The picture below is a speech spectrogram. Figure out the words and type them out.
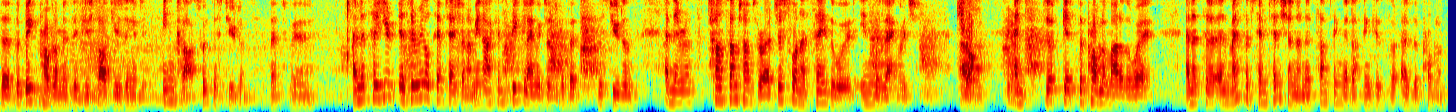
the the big problem is if you start using it in class with the students. That's where, and it's a it's a real temptation. I mean, I can speak languages with the, the students, and there are times sometimes where I just want to say the word in the language, uh, Sure, yeah. and just get the problem out of the way. And it's a, a massive temptation, and it's something that I think is as a problem.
